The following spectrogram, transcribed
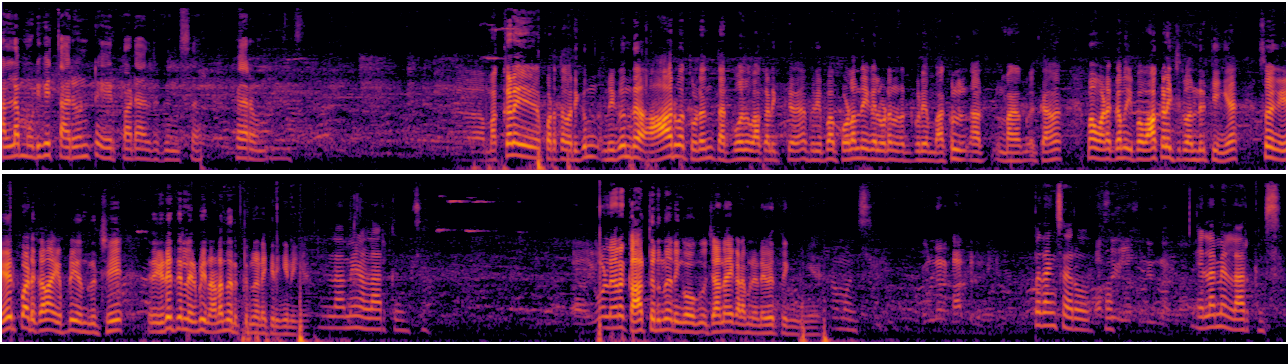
நல்ல முடிவை தருன்ட்டு ஏற்பாடாக இருக்குங்க சார். வேற ஒன்றும் மக்களை பொறுத்த வரைக்கும் மிகுந்த ஆர்வத்துடன் தற்போது வாக்களிக்க குறிப்பாக குழந்தைகளுடன் இருக்கக்கூடிய மக்கள் மக்களுக்காக வணக்கம். இப்போ வாக்களிச்சுட்டு வந்திருக்கீங்க. ஸோ எங்கள் ஏற்பாடுக்கெல்லாம் எப்படி இருந்துச்சு? இந்த இடைத்தேர்தல் எப்படி நடந்திருக்குன்னு நினைக்கிறீங்க நீங்கள் எல்லாமே நல்லா இருக்குங்க சார். இவ்வளோ நேரம் காத்திருந்து நீங்கள் உங்கள் ஜனநாயக கடமை நிறைவேற்றிருக்கீங்க. ஆமாங்க சார். இப்போதாங்க சார் எல்லாமே நல்லா இருக்குங்க சார்.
